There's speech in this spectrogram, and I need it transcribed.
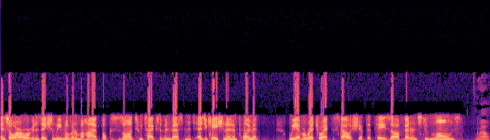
And so our organization, Leave No Veteran Behind, focuses on two types of investments, education and employment. We have a retroactive scholarship that pays off veteran student loans. Wow.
